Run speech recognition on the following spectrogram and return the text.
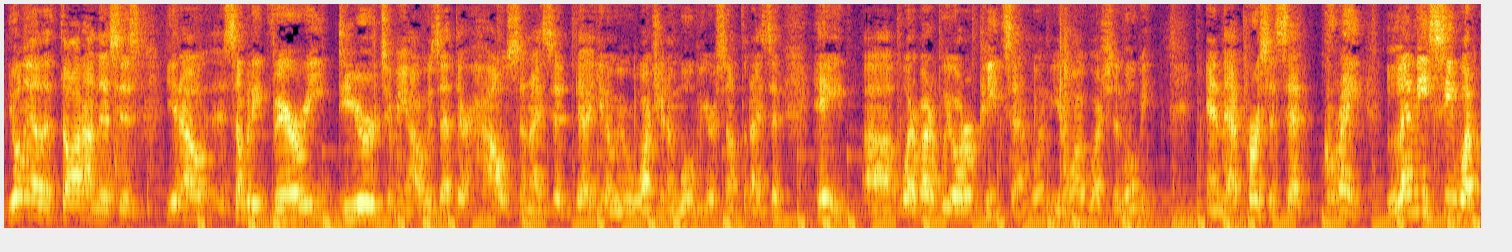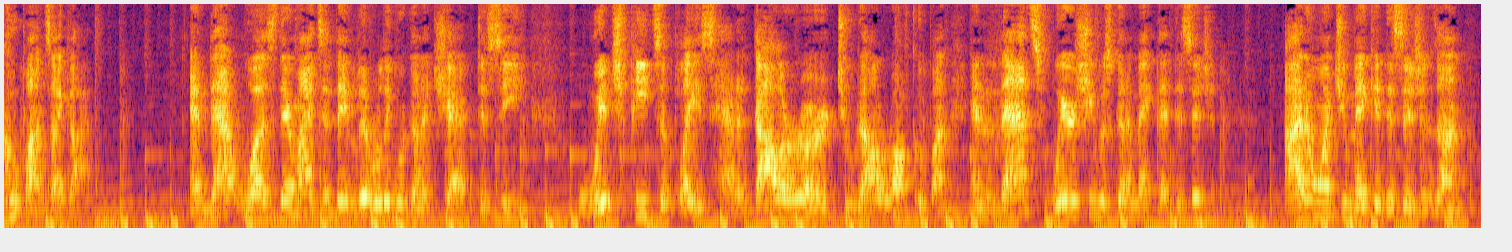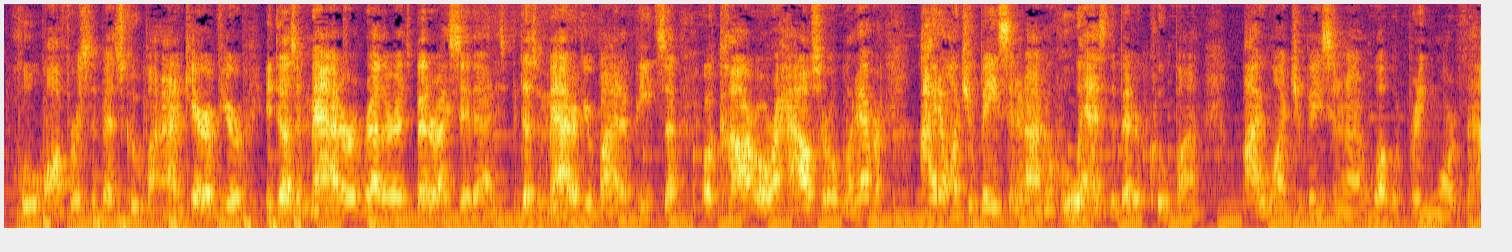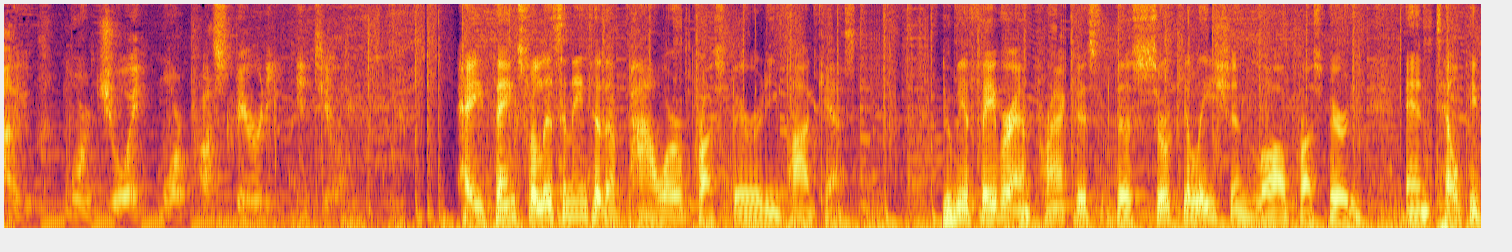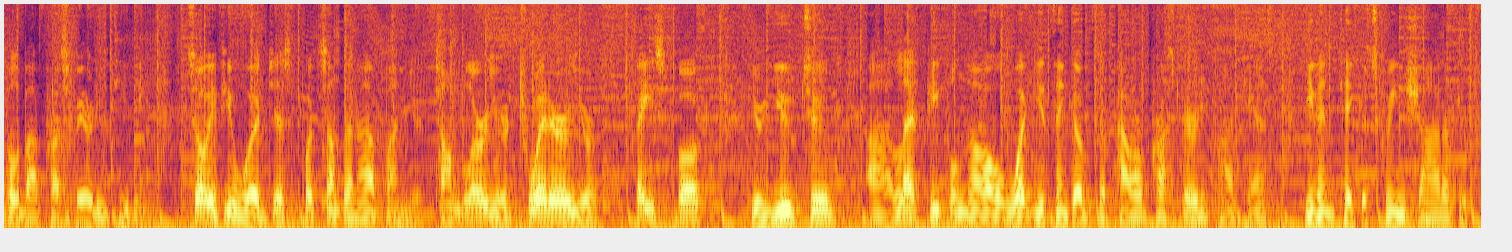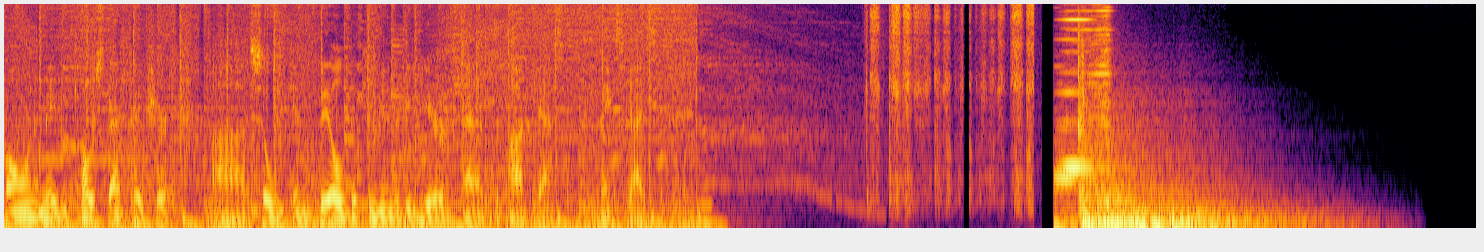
The only other thought on this is, you know, somebody very dear to me. I was at their house and I said, uh, you know, we were watching a movie or something. I said, hey, uh, what about if we order pizza? And when, you know, I watched the movie. And that person said, Great, let me see what coupons I got. And that was their mindset. They literally were going to check to see which pizza place had a dollar or two dollar off coupon, and that's where she was going to make that decision. I don't want you making decisions on who offers the best coupon. I don't care if you're, it doesn't matter, rather, it's better I say that. It doesn't matter if you're buying a pizza or a car or a house or whatever. I don't want you basing it on who has the better coupon. I want you basing it on what would bring more value, more joy, more prosperity into your life. Hey, thanks for listening to the Power Prosperity Podcast. Do me a favor and practice the circulation law of prosperity and tell people about Prosperity TV. So if you would, just put something up on your Tumblr, your Twitter, your Facebook, your YouTube. Uh, let people know what you think of the Power of Prosperity podcast. Even take a screenshot of your phone and maybe post that picture uh, so we can build the community here at the podcast. Thanks, guys.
